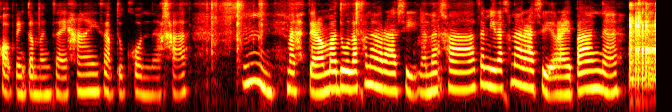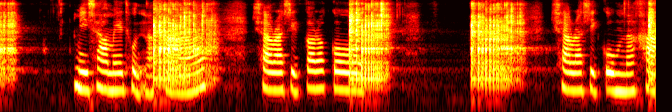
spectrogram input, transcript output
ขอเป็นกำลังใจให้สำหรับทุกคนนะคะ อืม มาเดี๋ยวเรามาดูลัคนาราศีกันนะคะ จะมีลัคนาราศีอะไรบ้างนะ มีชาวเมถุนนะคะ ชาวราศีกรกฎ ชาวราศีกุมนะคะ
